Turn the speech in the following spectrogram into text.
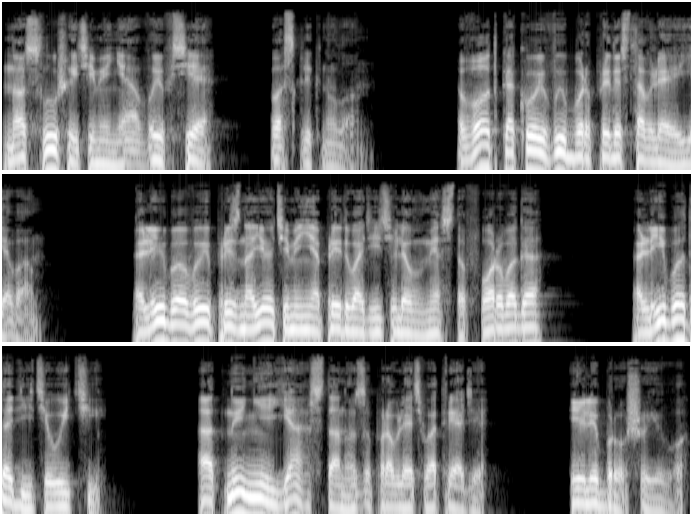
«Но слушайте меня, вы все!» — воскликнул он. Вот какой выбор предоставляю я вам. Либо вы признаете меня предводителем вместо Форвага, либо дадите уйти. Отныне я стану заправлять в отряде или брошу его.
